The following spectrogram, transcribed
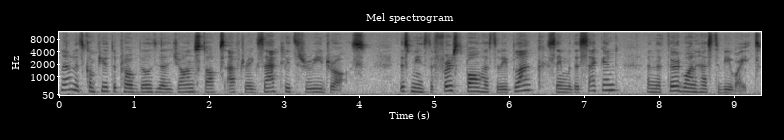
Now let's compute the probability that John stops after exactly three draws. This means the first ball has to be black, same with the second, and the third one has to be white.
